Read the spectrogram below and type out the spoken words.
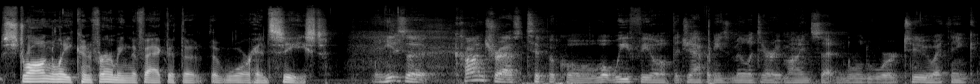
strongly confirming the fact that the, the war had ceased. He's a contrast typical what we feel of the Japanese military mindset in World War II. I think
